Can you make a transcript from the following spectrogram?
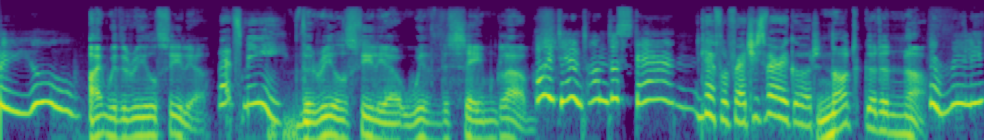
are you? I'm with the real Celia. That's me. The real Celia with the same gloves. I don't understand. Careful, Fred, she's very good. Not good enough. Oh, really?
